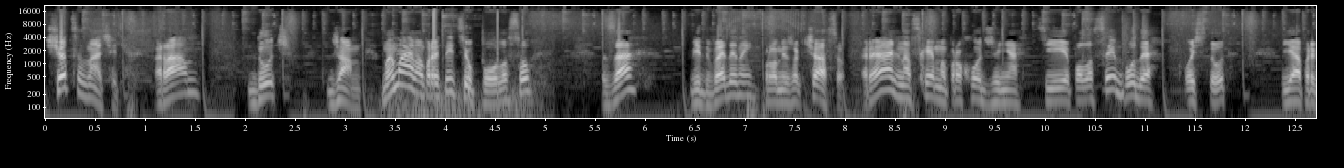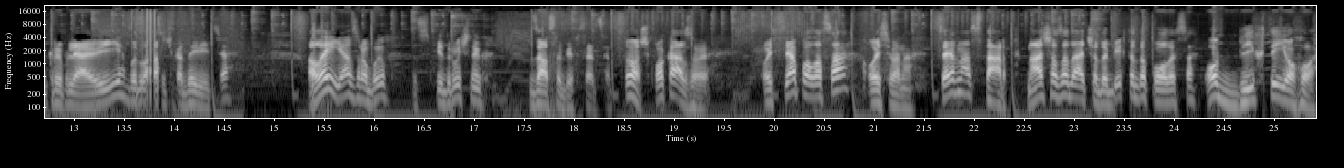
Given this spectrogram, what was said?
Що це значить? Run, dodge, jump. Ми маємо пройти цю полосу за відведений проміжок часу. Реальна схема проходження цієї полоси буде ось тут. Я прикріпляю її, будь ласка, дивіться. Але я зробив з підручних засобів все це. Тож, показую. Ось ця полоса, ось вона. Це в нас старт. Наша задача добігти до колеса, оббігти його,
